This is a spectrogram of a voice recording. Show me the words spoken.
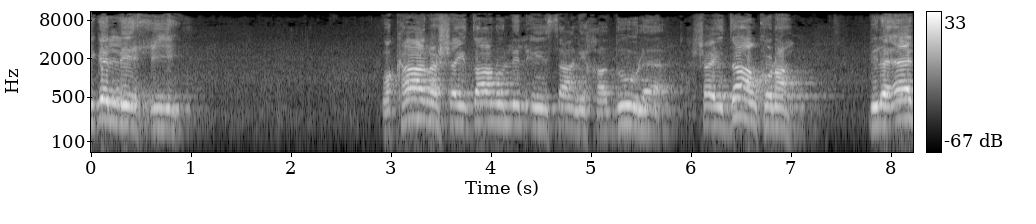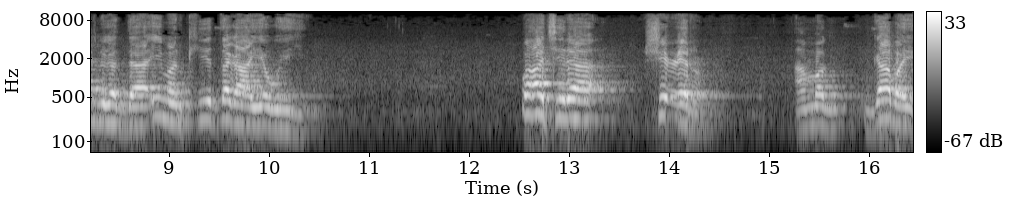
iga leexiyey. Wa kaana shaydaanu lilinsaani khaduula. Shaydaankuna bini-aadmiga daa'iman kii dagaaya weeye waxaa jira shicir ama gabay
